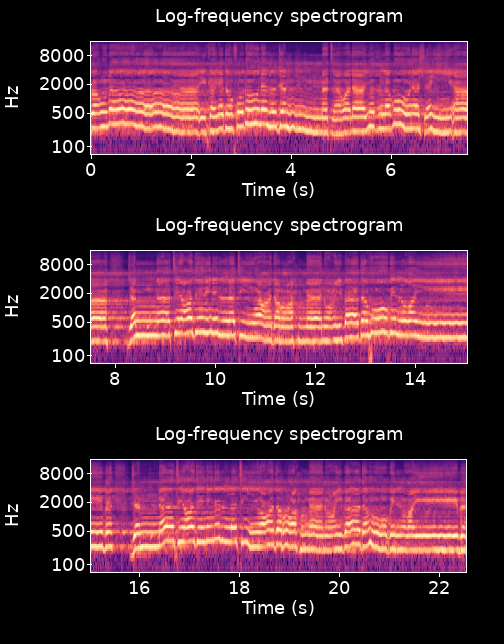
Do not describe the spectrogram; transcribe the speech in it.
فأولئك يدخلون الجنة ولا يظلمون شيئا. جنات عدن التي وعد الرحمن عباده بالغيب. جنات عدن التي وعد الرحمن عباده بالغيب.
